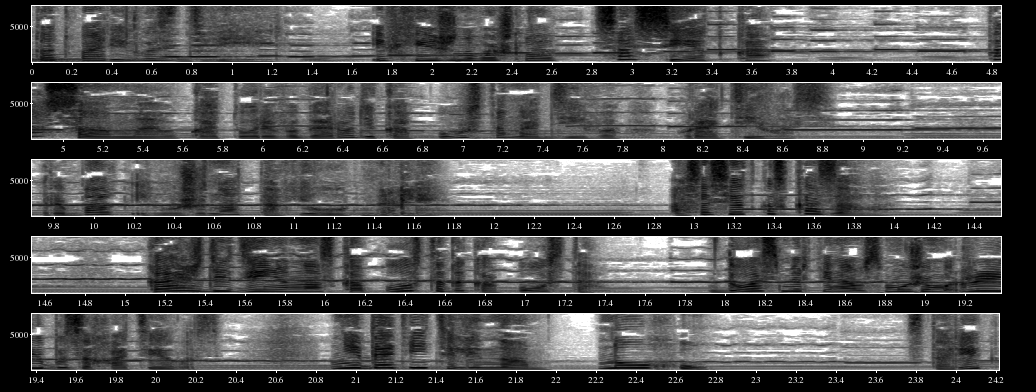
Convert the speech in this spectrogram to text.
Тут отворилась дверь, и в хижину вошла соседка. Та самая, у которой в огороде капуста на диво уродилась. Рыбак и его жена так и обмерли. А соседка сказала — Каждый день у нас капуста да капуста. До смерти нам с мужем рыбы захотелось. Не дадите ли нам на уху?» Старик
